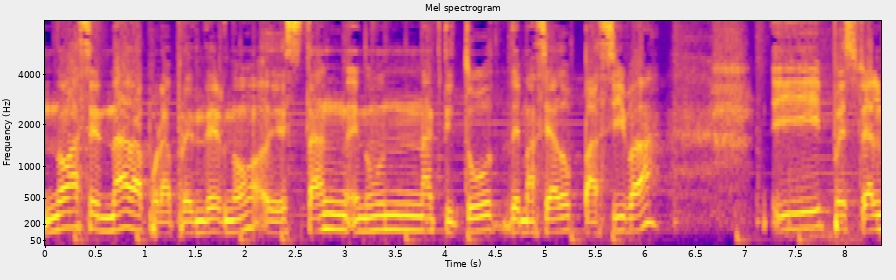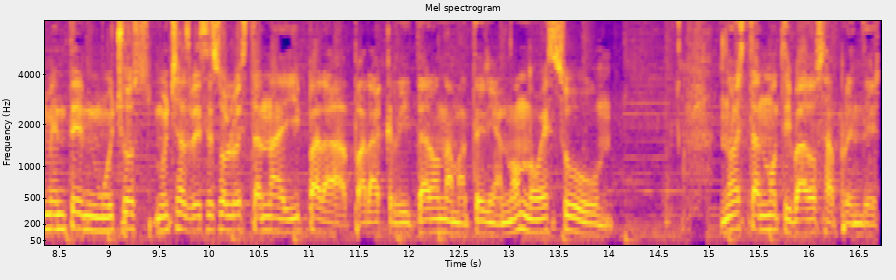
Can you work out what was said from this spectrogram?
no hacen nada por aprender, ¿no? Están en una actitud demasiado pasiva y pues realmente muchos muchas veces solo están ahí para, para acreditar una materia, ¿no? No es su no están motivados a aprender.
